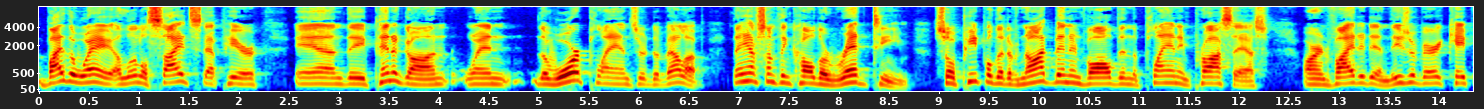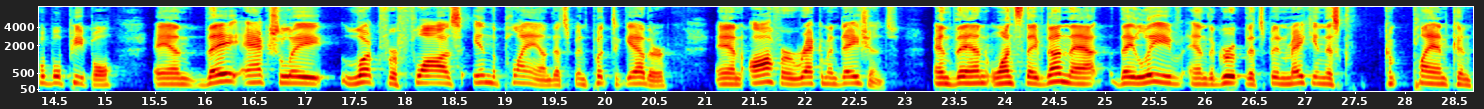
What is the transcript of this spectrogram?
by the way, a little sidestep here in the Pentagon, when the war plans are developed, they have something called a red team. So people that have not been involved in the planning process are invited in. These are very capable people, and they actually look for flaws in the plan that's been put together and offer recommendations. And then once they've done that, they leave, and the group that's been making this plan can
